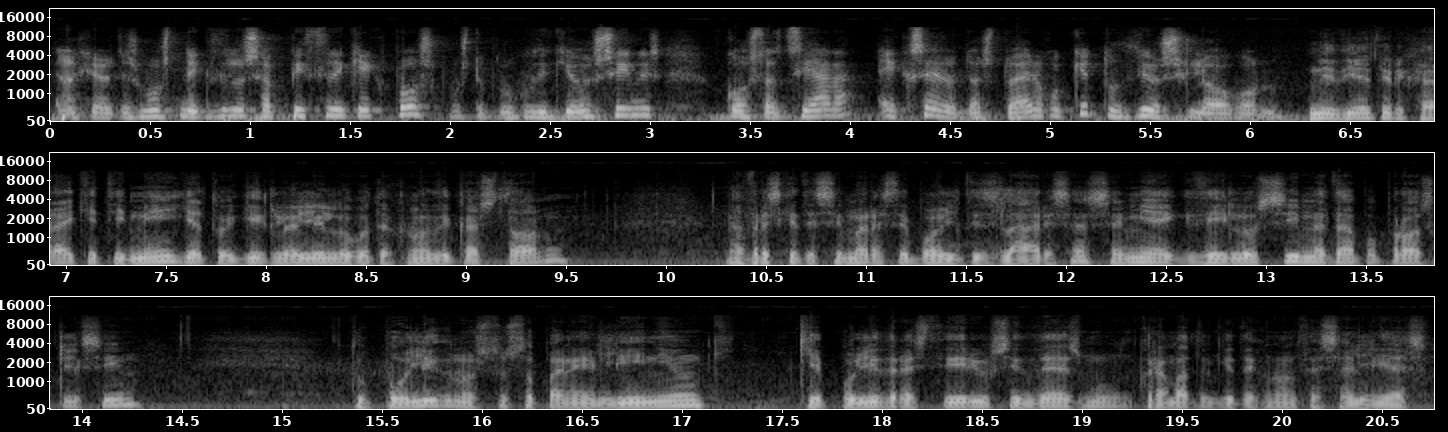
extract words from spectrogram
ενώ χαιρετισμό στην εκδήλωση απίθυνε και εκπρόσωπος του Υπουργού Δικαιοσύνης, Κώστα Τσιάρα, εξαίροντας το έργο και των δύο συλλόγων. Είναι ιδιαίτερη χαρά και τιμή για τον κύκλο Ελλήνων Λογοτεχνών Δικαστών να βρίσκεται σήμερα στην πόλη της Λάρισας σε μια εκδήλωση μετά από πρόσκληση του πολύ γνωστού στο Πανελλήνιο και πολύ δραστήριου Συνδέσμου Κραμάτων και Τεχνών Θεσσαλίας.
